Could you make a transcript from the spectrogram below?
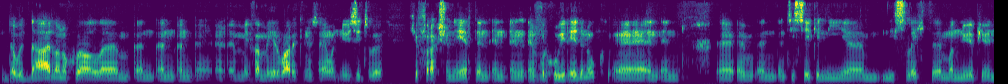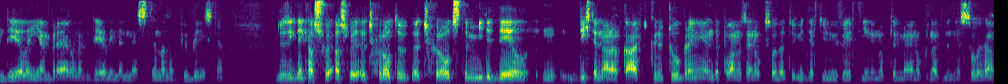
dat we, daar dan nog wel een, een, een, een, van meerwaarde kunnen zijn. Want nu zitten we gefractioneerd en, en, en, en voor goede reden ook. Uh, en, en, en, en, het is zeker niet, um, niet slecht, maar nu heb je een deel in Jan Breidel, een deel in de Nest en dan heb je Basecamp. Dus ik denk als we, als we het, grote, het grootste middendeel dichter naar elkaar kunnen toebrengen, en de plannen zijn ook zo dat de U13, U14 en op termijn ook naar de nest zullen gaan,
